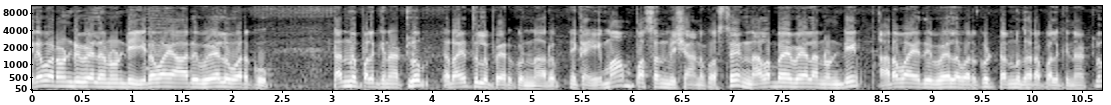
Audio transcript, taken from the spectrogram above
ఇరవై రెండు వేల నుండి ఇరవై ఆరు వేల వరకు టన్ను పలికినట్లు రైతులు పేర్కొన్నారు. ఇక ఇమాం పసంద్ విషయానికి వస్తే నలభై వేల నుండి అరవై ఐదు వేల వరకు టన్ను ధర పలికినట్లు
